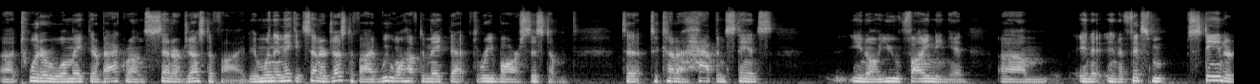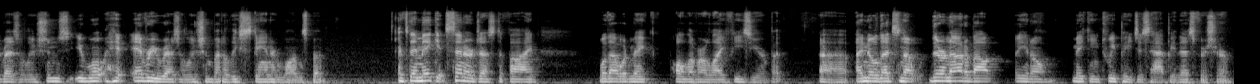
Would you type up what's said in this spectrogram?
uh, Twitter will make their backgrounds center justified. And when they make it center justified, we won't have to make that three bar system to, to kind of happenstance you know you finding it um, in a, in a fits standard resolutions. You won't hit every resolution, but at least standard ones. But if they make it center justified, well, that would make all of our life easier. But uh, I know that's not they're not about you know making tweet pages happy. That's for sure.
